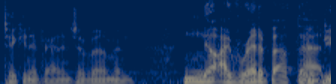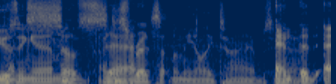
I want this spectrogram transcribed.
taking advantage of him and, No, I read about and that. abusing That's him? So and sad. I just read something in the LA Times. And yeah. uh, uh,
